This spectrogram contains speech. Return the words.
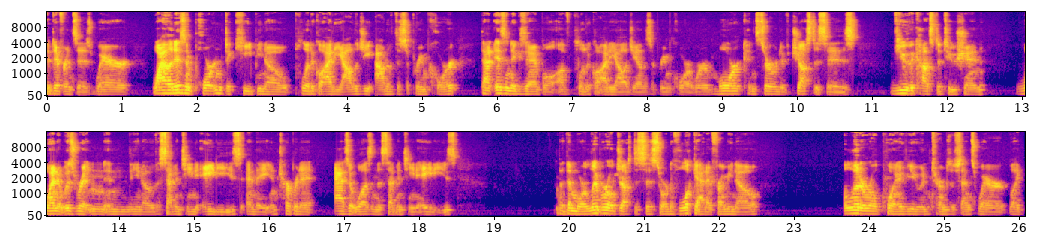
the difference is where while it is important to keep you know political ideology out of the Supreme Court, that is an example of political ideology on the Supreme Court where more conservative justices view the Constitution when it was written in you know the 1780s and they interpret it as it was in the 1780s but the more liberal justices sort of look at it from you know a literal point of view in terms of sense where like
